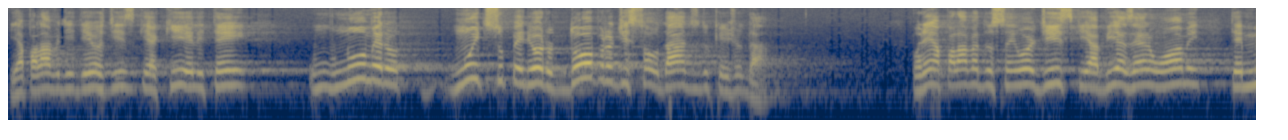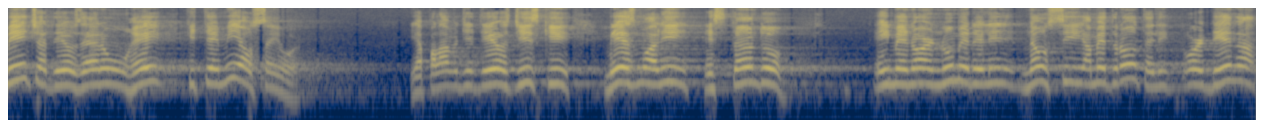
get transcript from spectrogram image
E a palavra de Deus diz que aqui ele tem um número muito superior, o dobro de soldados do que Judá. Porém, a palavra do Senhor diz que Abias era um homem temente a Deus, era um rei que temia ao Senhor. E a palavra de Deus diz que, mesmo ali, estando em menor número, ele não se amedronta, ele ordena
